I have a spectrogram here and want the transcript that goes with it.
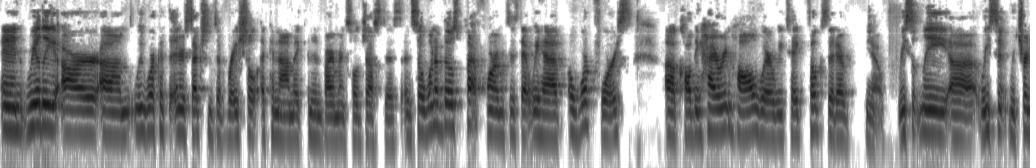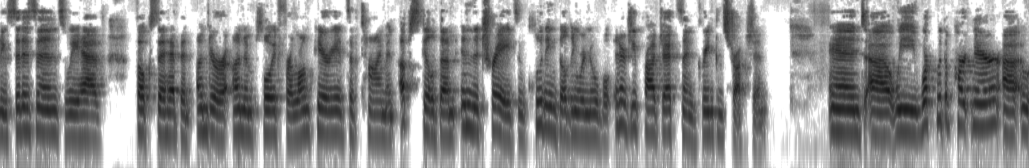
And really our um, we work at the intersections of racial economic and environmental justice. And so one of those platforms is that we have a workforce uh, called the hiring hall where we take folks that have you know recently uh, recent returning citizens. We have folks that have been under or unemployed for long periods of time and upskill them in the trades including building renewable energy projects and green construction and uh, we work with a partner. Uh,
